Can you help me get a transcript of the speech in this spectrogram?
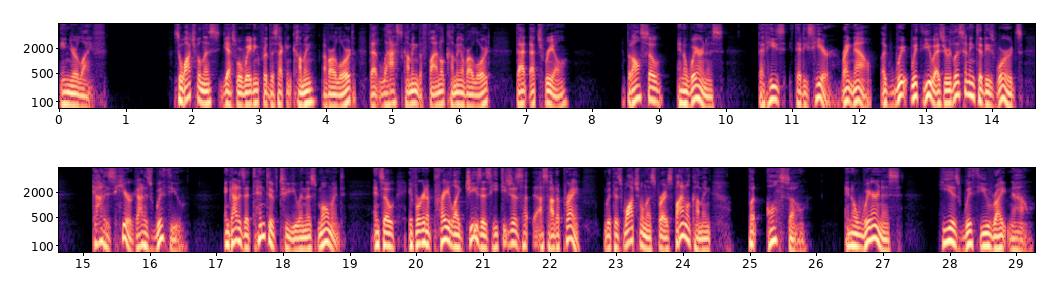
in your life. So, watchfulness, yes, we're waiting for the second coming of our Lord, that last coming, the final coming of our Lord that that's real, but also an awareness that he's that he's here right now, like with you as you're listening to these words. God is here. God is with you, and God is attentive to you in this moment. And so, if we're going to pray like Jesus, He teaches us how to pray with His watchfulness for His final coming, but also an awareness He is with you right now.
